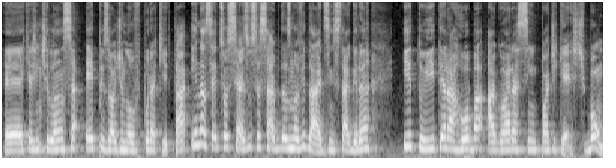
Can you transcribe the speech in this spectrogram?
é, que a gente lança episódio novo por aqui, tá? E nas redes sociais você sabe das novidades: Instagram e Twitter, arroba agora sim podcast. Bom,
